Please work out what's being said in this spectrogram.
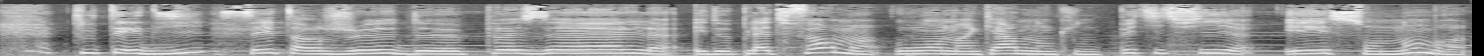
tout est dit. C'est un jeu de puzzle et de plateforme où on incarne donc une petite fille et son ombre.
